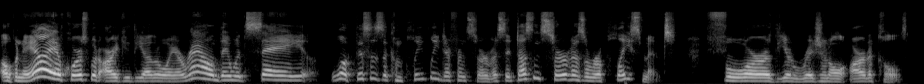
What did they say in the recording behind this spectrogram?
OpenAI, of course, would argue the other way around. They would say, look, this is a completely different service. It doesn't serve as a replacement for the original articles.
